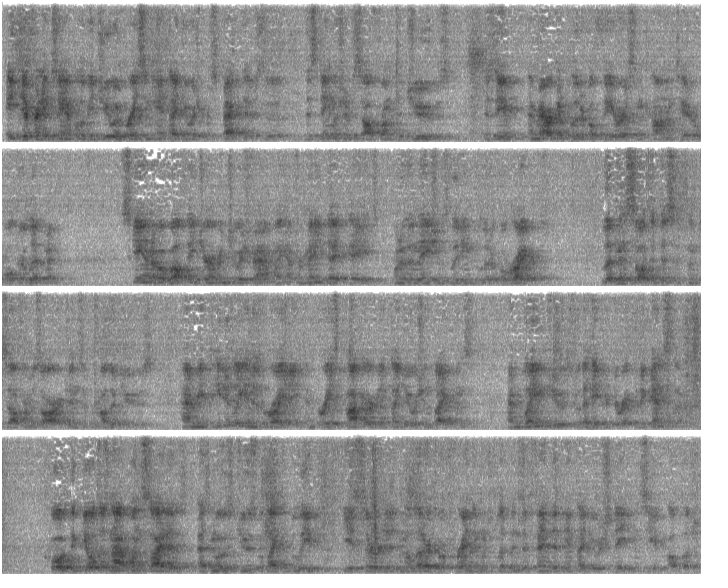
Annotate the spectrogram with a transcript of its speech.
A different example of a Jew embracing anti-Jewish perspectives to distinguish himself from the Jews is the American political theorist and commentator Walter Lippmann. Scion of a wealthy German Jewish family and for many decades one of the nation's leading political writers. Lippmann sought to distance himself from his origins and from other Jews, and repeatedly in his writing embraced popular anti-Jewish indictments and blamed Jews for the hatred directed against them. Quote, the guilt is not one-sided as, most Jews would like to believe, he asserted in a letter to a friend in which Lippmann defended anti-Jewish statements he had published.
